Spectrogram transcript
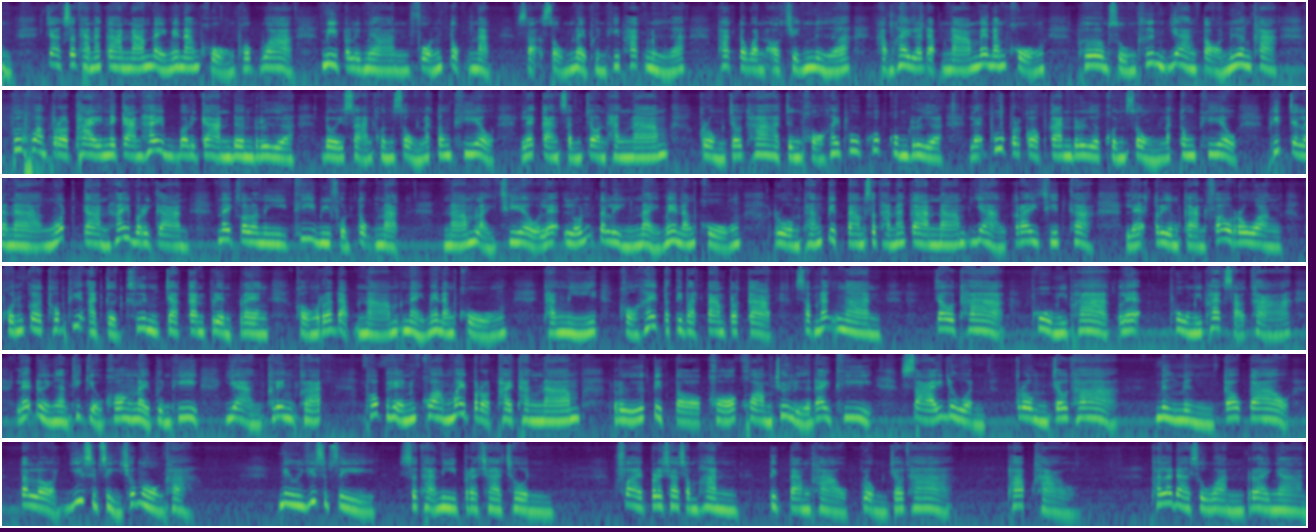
จากสถานการณ์น้ำในแม่น้ำโขงพบว่ามีปริมาณฝนตกหนัก สะสมในพื้นที่ภาคเหนือ ภาคตะวันออกเฉียงเหนือทำให้ระดับน้ำแม่น้ำโขง เพิ่มสูงขึ้นอย่างต่อเนื่องค่ะ เพื่อความปลอดภัยในการให้บริการเดินเรือ โดยสารขนส่งนักท่องเที่ยว และการสัญจรทางน้ำกรมเจ้าท่าจึงขอให้ผู้ควบคุมเรือ และผู้ประกอบการเรือขนส่งนักท่องเที่ยว พิจารณางดการให้บริการในกรณีที่มีฝนตกหนัก น้ำไหลเชี่ยวและล้นตลิ่งในแม่น้ำโขง รวมทั้งติดตามสถานการณ์น้ำอย่างใกล้ชิดค่ะ และเตรียมการเฝ้าระวัง ผลกระทบที่อาจเกิดขึ้นจากการเปลี่ยนแปลงของระดับน้ำในแม่น้ำโขง ทั้งนี้ขอให้ปฏิบัติตามประกาศสำนักงาน เจ้าท่าภูมิภาคและภูมิภาคสาขา และหน่วยงานที่เกี่ยวข้องในพื้นที่อย่างเคร่งครัด พบเห็นความไม่ปลอดภัยทางน้ำหรือติดต่อขอความช่วยเหลือได้ที่ สายด่วนกรมเจ้าท่า 1199 ตลอด 24 ชั่วโมงค่ะ นิว 24 สถานีประชาชน ฝ่ายประชาสัมพันธ์ ติดตามข่าวกลมเจ้าท่า ภาพข่าวพระดาสุวรรณรายงาน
